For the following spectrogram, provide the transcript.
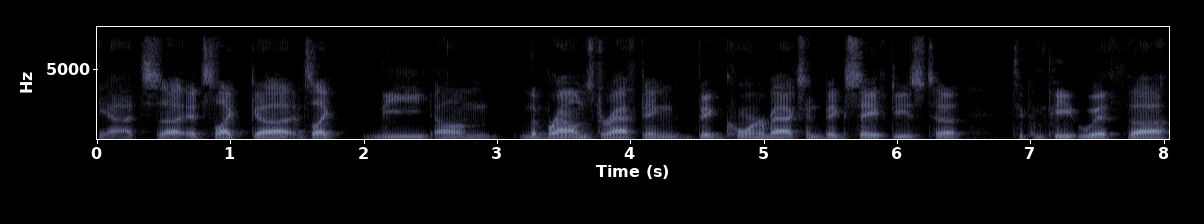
Yeah, it's uh, it's like uh, it's like the um, the Browns drafting big cornerbacks and big safeties to to compete with uh,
